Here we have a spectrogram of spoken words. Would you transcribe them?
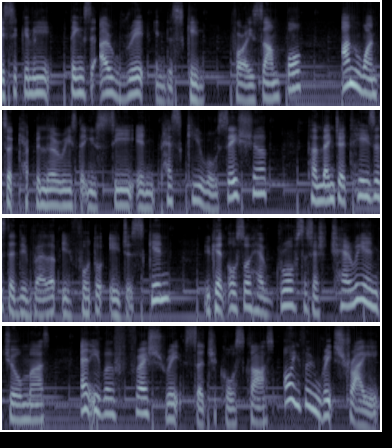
basically things that are red in the skin. For example, unwanted capillaries that you see in pesky rosacea, telangiectasias that develop in photoaged skin. You can also have growths such as cherry angiomas and even fresh red surgical scars or even red striae.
